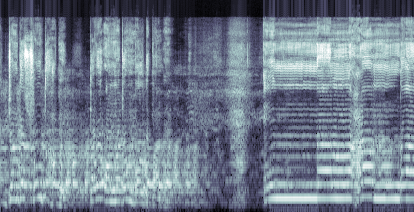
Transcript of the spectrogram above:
একজনকে শুনতে হবে তবে অন্যজন বলতে পারবে। ইন্নাল হামদালিল্লাহ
